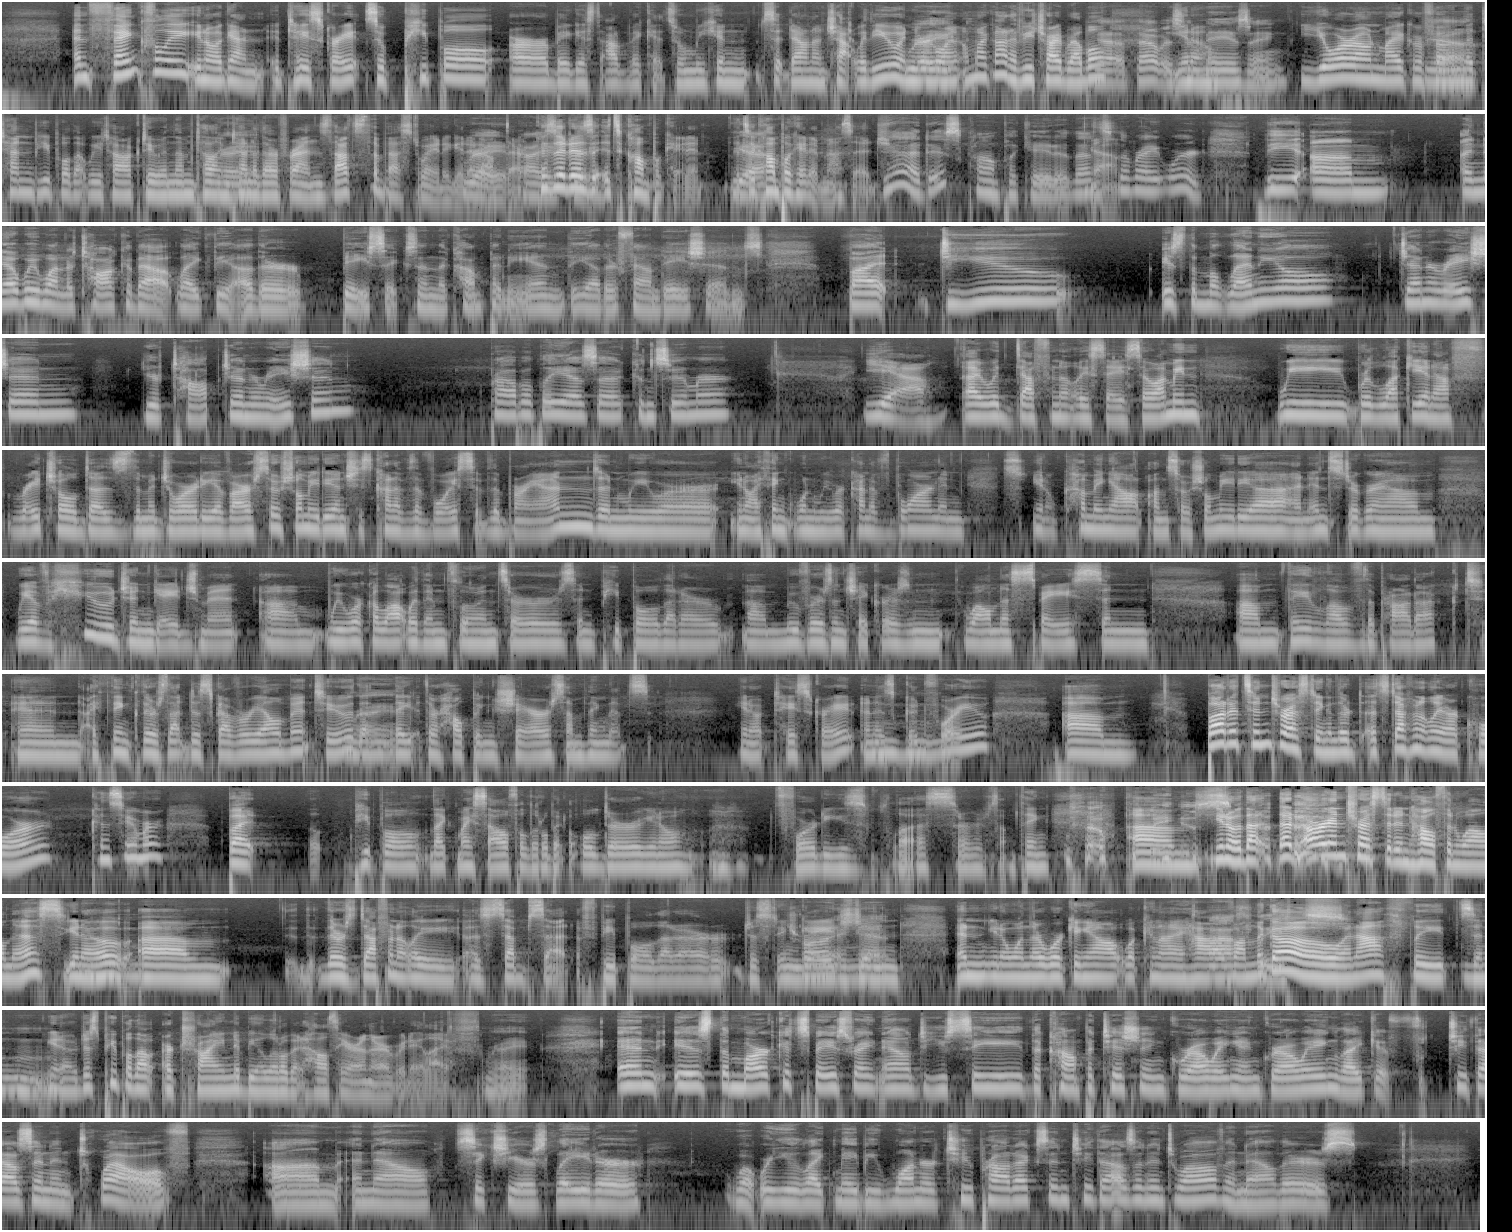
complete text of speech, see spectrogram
and thankfully you know again it tastes great so people are our biggest advocates when we can sit down and chat with you and you're going oh my god have you tried Rebbl Yeah, that was You know, amazing. your own microphone Yeah. the 10 people that we talk to and them telling 10 of their friends that's the best way to get it out there because it is it's complicated it's a complicated message Yeah, it is complicated. That's Yeah. the right word. The um I know we want to talk about like the other basics in the company and the other foundations. But do you is the millennial generation your top generation probably as a consumer? Yeah, I would definitely say so. I mean, we were lucky enough. Rachel does the majority of our social media, and she's kind of the voice of the brand. And we were, you know, I think when we were kind of born and you know coming out on social media and Instagram, we have huge engagement. Um, we work a lot with influencers and people that are um, movers and shakers in the wellness space, and um, they love the product. And I think there's that discovery element too that Right. they they're helping share something that's you know, tastes great and is Mm-hmm. good for you. Um, but it's interesting, and it's definitely our core consumer. But people like myself, a little bit older, you know, 40s plus or something, um, you know, that, that are interested in health and wellness, you know, um, th- there's definitely a subset of people that are just engaged in, and you know, when they're working out, what can I have on the go, Athletes. Mm-hmm. and athletes, and you know, just people that are trying to be a little bit healthier in their everyday life. Right. And is the market space right now, do you see the competition growing and growing? Like at 2012, um, and now six years later, what were you like maybe one or two products in 2012? And now there's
